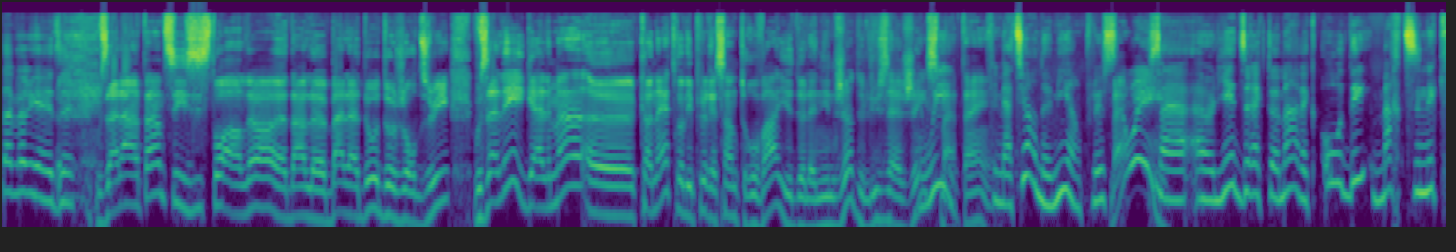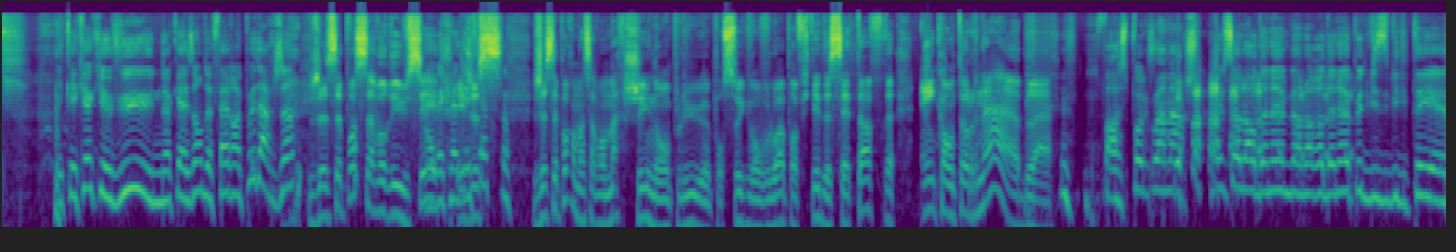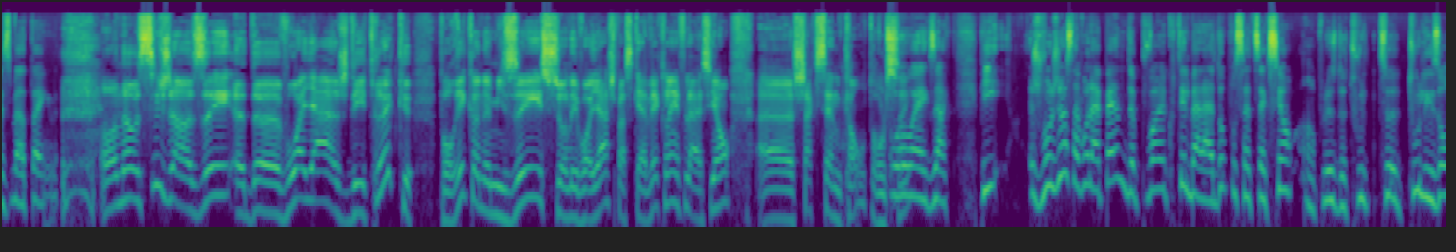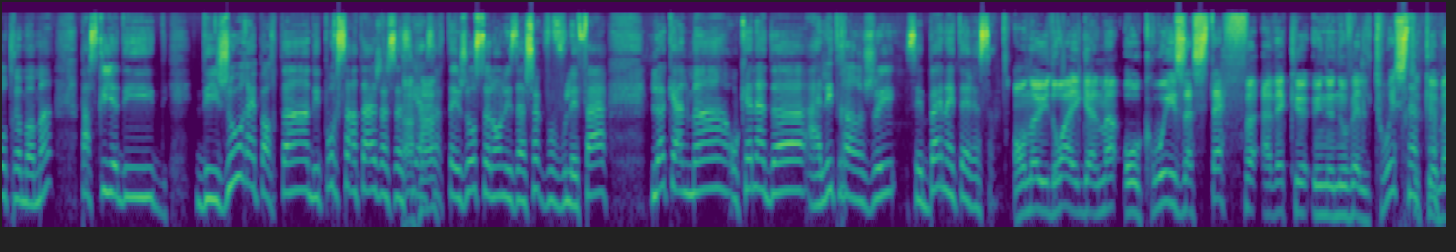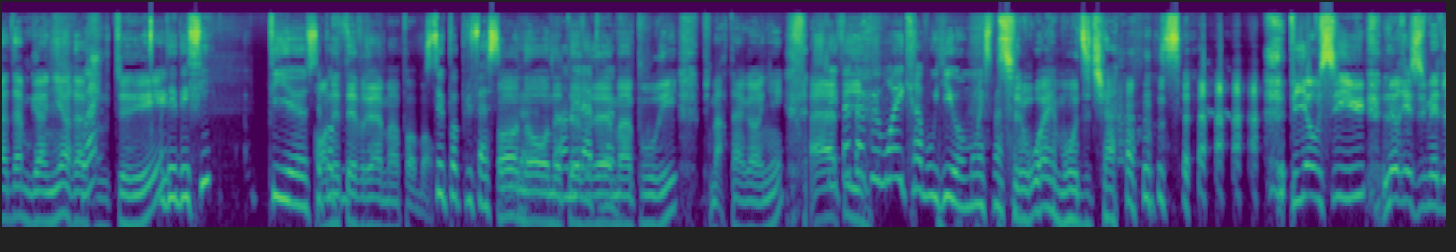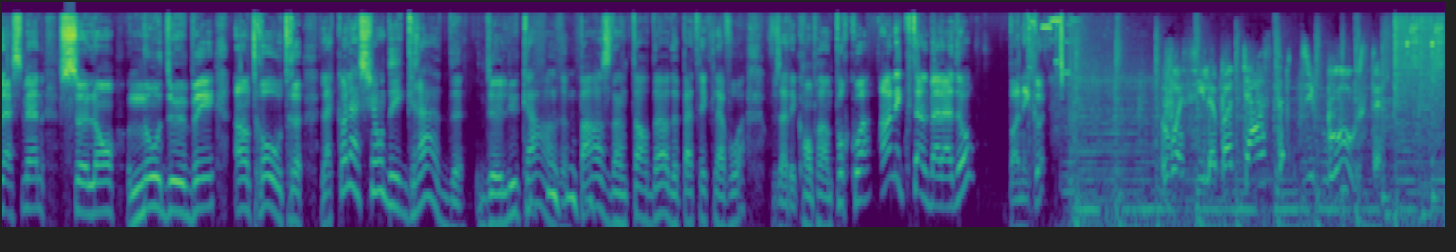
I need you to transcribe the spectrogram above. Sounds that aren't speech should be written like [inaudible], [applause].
Ça veut rien dire. Vous allez entendre ces histoires-là euh, dans le balado d'aujourd'hui. Vous allez également euh, connaître les plus récentes trouvailles de la ninja de l'usager ce matin. Puis Mathieu en a mis en plus. Ben oui. Ça a un lien directement avec OD Martinique. Il y a quelqu'un qui a vu une occasion de faire un peu d'argent. Je sais pas si ça va réussir. Avec la et je, défaite, sais- pas comment ça va marcher non plus euh, pour ceux qui vont vouloir profiter de cette offre incontournable. [laughs] Je pense pas que ça marche. Même si on leur, donnait, on leur a donné un peu de visibilité euh, ce matin. là. On a aussi jasé euh, de voyage, des trucs pour économiser sur les voyages parce qu'avec l'inflation, euh, chaque scène compte, on le sait. Oui, oui, exact. Puis, je vous jure, ça vaut la peine de pouvoir écouter le balado pour cette section, en plus de tous les autres moments, parce qu'il y a des, des jours importants, des pourcentages associés Uh-huh. à certains jours selon les achats que vous voulez faire localement, au Canada, à l'étranger. C'est bien intéressant. On a eu droit également au quiz à Steph avec une nouvelle twist [laughs] que Madame Gagné a rajoutée. Des défis? Puis, euh, On pas, était vraiment pas bon. c'est pas plus facile. Oh non, on était vraiment pourris. Puis Martin a gagné. Euh, J'ai fait puis- un peu moins écrabouillé, au moins, ce matin. C'est- Ouais, maudite chance. [laughs] Puis il y a aussi eu le résumé de la semaine selon nos deux B, entre autres. La collation des grades de Lucar [laughs] passe dans le tordeur de Patrick Lavoie. Vous allez comprendre pourquoi en écoutant le balado. Bonne écoute. Voici le podcast du Boost.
